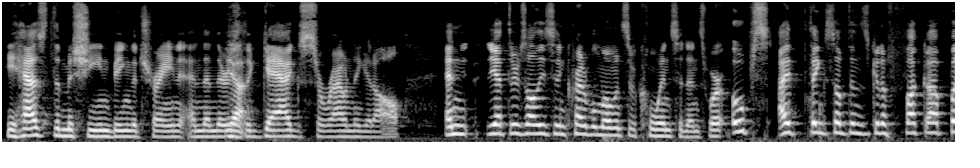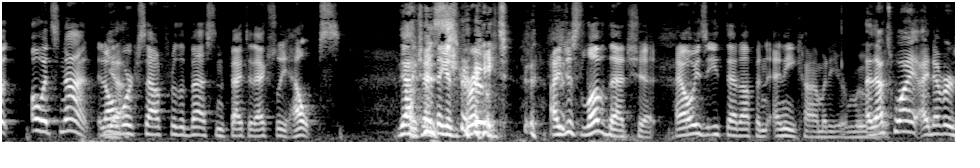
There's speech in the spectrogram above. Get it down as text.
He has the machine being the train and then there's Yeah. the gags surrounding it all. And yet there's all these incredible moments of coincidence where oops, I think something's going to fuck up, but oh, it's not. It all Yeah. works out for the best. In fact, it actually helps that which I think is true. great. I just love that shit. I always eat that up in any comedy or movie. And that's why I never,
